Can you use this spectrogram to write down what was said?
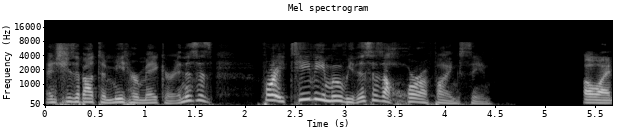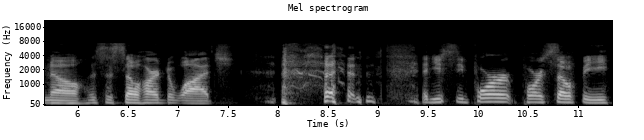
and she's about to meet her maker. And this is, for a TV movie, this is a horrifying scene. Oh, I know. This is so hard to watch. and, and you see poor, poor Sophie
